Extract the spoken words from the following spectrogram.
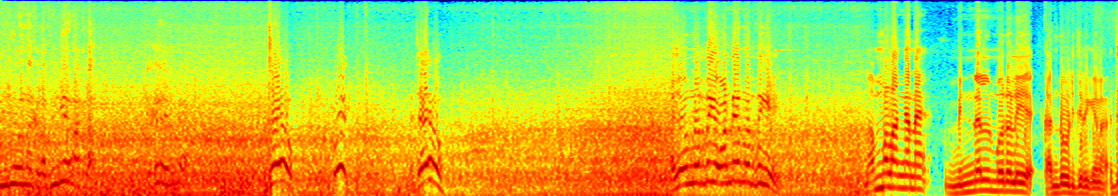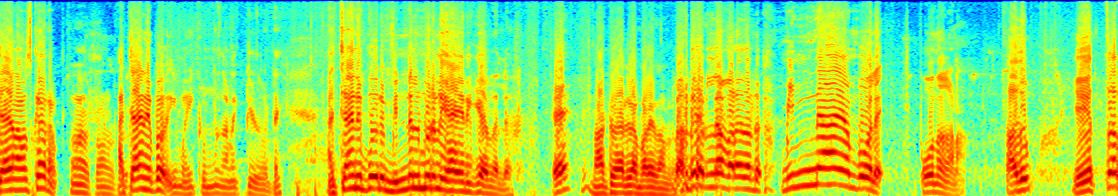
വീഡിയോ ആക്കടാ വീഡിയോ ഉയ്. അച്ചായോ അച്ഛൻ ഒന്ന് നിർത്തിക്കേ വണ്ടി നിർത്തിക്കേ. നമ്മളങ്ങനെ മിന്നൽ മുരളിയെ കണ്ടുപിടിച്ചിരിക്കണം അച്ചായ നമസ്കാരം. അച്ചാനിപ്പോ ഈ മൈക്ക് ഒന്ന് കണക്ട് ചെയ്തോട്ടെ. അച്ചാനിപ്പോ ഒരു മിന്നൽ മുരളി ആയിരിക്കാന്നല്ലോ ഏ? നാട്ടുകാരെല്ലാം പറയുന്നുണ്ട്. നാട്ടുകാരെല്ലാം പറയുന്നുണ്ട്. മിന്നായം പോലെ പോകുന്ന കാണാം. അതും എത്ര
